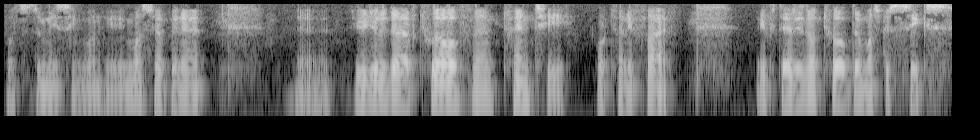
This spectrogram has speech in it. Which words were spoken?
what's the missing one here? It must have been a uh, usually they have 12 and 20 or 25 if there is no 12 there must be 6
